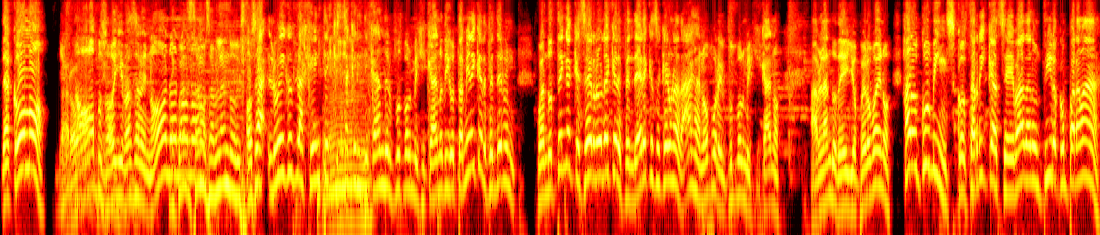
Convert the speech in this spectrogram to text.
¿De a cómo? No, pues oye, vas a ver, no, no, ¿De no, no. estamos no. hablando? O sea, luego es la gente que está criticando el fútbol mexicano. Digo, también hay que defender un. Cuando tenga que ser, hay que defender, hay que sacar una daga, ¿no? Por el fútbol mexicano. Hablando de ello. Pero bueno, Harold Cummings, Costa Rica se va a dar un tiro con Panamá.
